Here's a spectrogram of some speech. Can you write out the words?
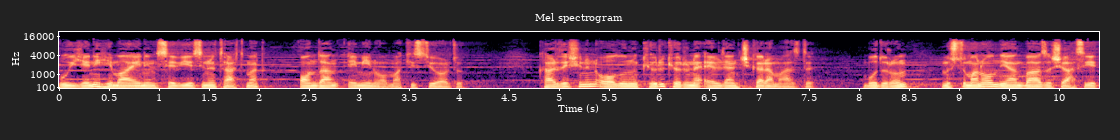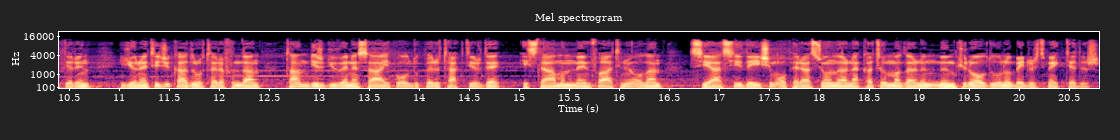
bu yeni himayenin seviyesini tartmak, ondan emin olmak istiyordu. Kardeşinin oğlunu körü körüne elden çıkaramazdı. Bu durum, Müslüman olmayan bazı şahsiyetlerin yönetici kadro tarafından tam bir güvene sahip oldukları takdirde İslam'ın menfaatine olan siyasi değişim operasyonlarına katılmalarının mümkün olduğunu belirtmektedir.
